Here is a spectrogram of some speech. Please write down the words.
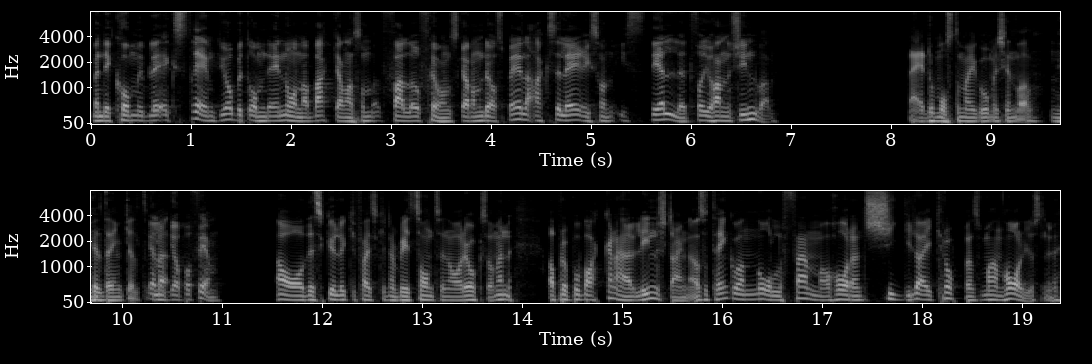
men det kommer bli extremt jobbigt om det är någon av backarna som faller ifrån. Ska de då spela Axel Eriksson istället för Johannes Kindvall? Nej, då måste man ju gå med Kindvall, Mm. helt enkelt. Eller gå på fem? Ja, det skulle faktiskt kunna bli ett sånt scenario också. Men apropå backarna här, Lindstein. Alltså tänk att vara 05 och ha en kyla i kroppen som han har just nu.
